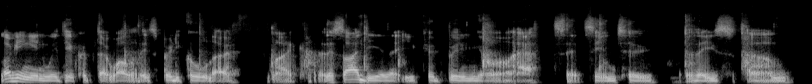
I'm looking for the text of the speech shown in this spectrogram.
logging in with your crypto wallet is pretty cool though. Like this idea that you could bring your assets into these um,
